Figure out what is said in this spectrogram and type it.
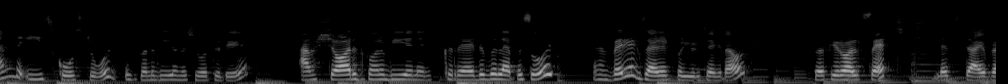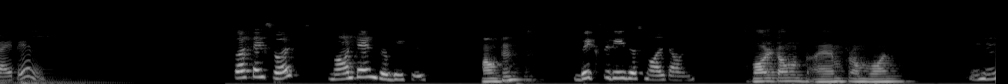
and the East Coast Road, is going to be on the show today. I'm sure it's going to be an incredible episode, and I'm very excited for you to check it out. So, if you're all set, let's dive right in. First things first mountains or beaches? Mountains. Big cities or small towns? Small towns. I am from one. Mm-hmm.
